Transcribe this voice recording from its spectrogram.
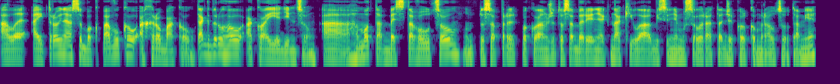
ale aj trojnásobok pavúkov a chrobákov, tak druhov ako aj jedincov. A hmota bezstavovcov, no to sa predpokladám, že to sa berie nejak na kila, aby si nemusel rátať, že koľko mravcov tam je,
